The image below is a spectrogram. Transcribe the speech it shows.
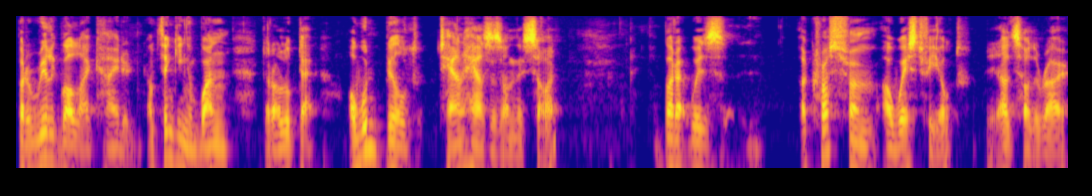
but are really well located. I'm thinking of one that I looked at. I wouldn't build townhouses on this site, but it was across from a Westfield, the other side of the road.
